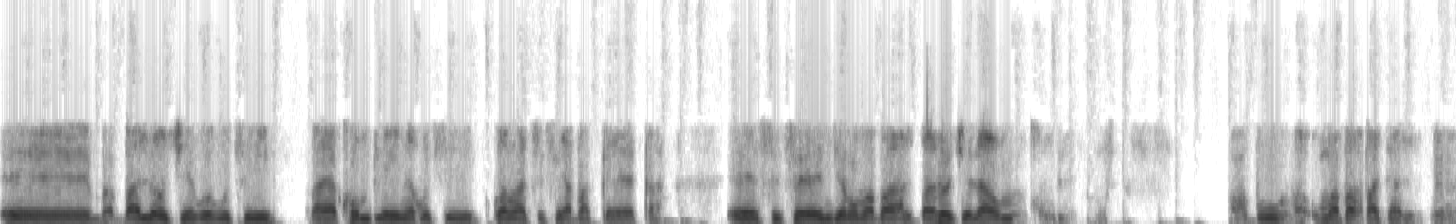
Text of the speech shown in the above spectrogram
eh ba- baloje ukuthi bayacomplaina ukuthi kwangathi siyabageka eh sithe njengoba ba- balojela um abuka uma babhadalile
